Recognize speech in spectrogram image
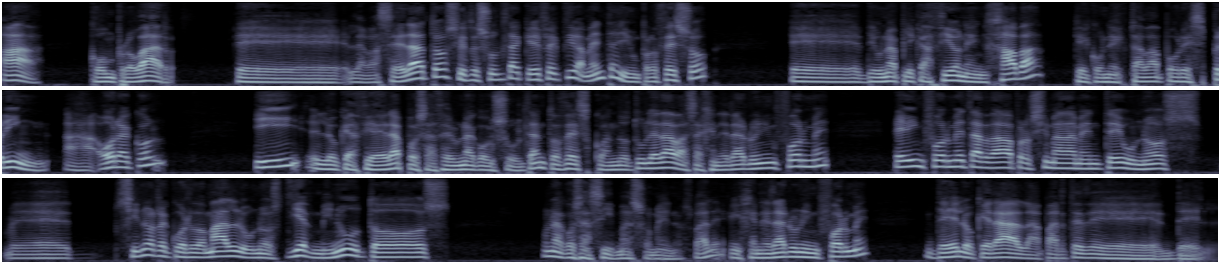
a comprobar eh, la base de datos y resulta que efectivamente hay un proceso eh, de una aplicación en Java que conectaba por Spring a Oracle y lo que hacía era pues hacer una consulta. Entonces, cuando tú le dabas a generar un informe, el informe tardaba aproximadamente unos, eh, si no recuerdo mal, unos 10 minutos, una cosa así más o menos, ¿vale? En generar un informe de lo que era la parte del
